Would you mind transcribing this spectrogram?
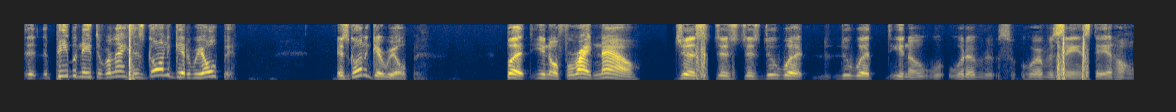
the people need to relax. It's going to get reopened. It's going to get reopened. But, you know, for right now, just just just do what do what you know whatever whoever's saying stay at home.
